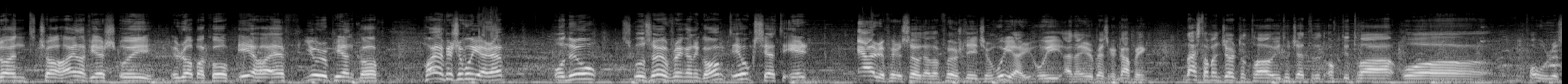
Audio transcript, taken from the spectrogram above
runt Tja Heinafjärs og i Europa Cup, EHF, European Cup. Heinafjärs är vågare och nu skulle i gang. Det är också att er ære for søvn av först ligan vi är i en europeiska kapping. Nästa man gör att ta i tog ett och det ta och Paulus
